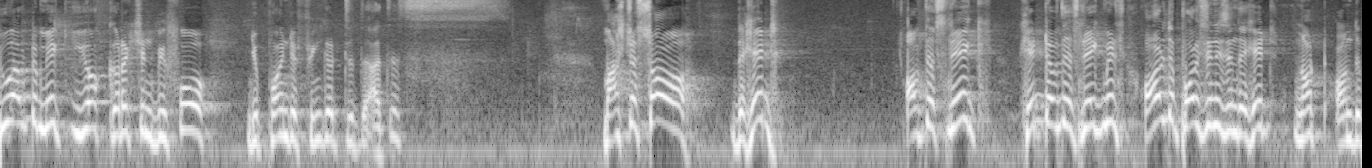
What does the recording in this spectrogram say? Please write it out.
you have to make your correction before you point a finger to the others Master saw the head of the snake. Head of the snake means all the poison is in the head, not on the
